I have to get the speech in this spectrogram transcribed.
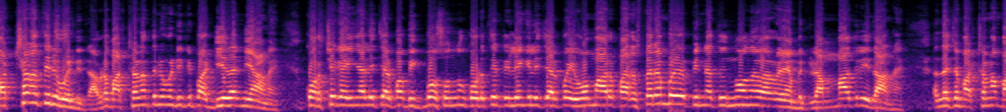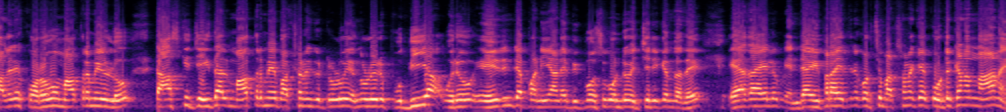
ഭക്ഷണത്തിന് വേണ്ടിയിട്ട്. അവിടെ ഭക്ഷണത്തിന് വേണ്ടിയിട്ട് ഇപ്പം അടി തന്നെയാണ്. കുറച്ച് കഴിഞ്ഞാൽ ചിലപ്പോൾ ബിഗ് ബോസ് ഒന്നും കൊടുത്തിട്ടില്ലെങ്കിൽ ചിലപ്പോൾ യുവന്മാർ പരസ്പരം പിന്നെ തിന്നോന്ന് പറയാൻ പറ്റില്ല. അമ്മാതിരി ഇതാണ്. എന്ന് വെച്ചാൽ ഭക്ഷണം വളരെ കുറവ് മാത്രമേ ഉള്ളൂ. ടാസ്ക് ചെയ്താൽ മാത്രമേ ഭക്ഷണം കിട്ടുള്ളൂ എന്നുള്ളൊരു പുതിയ ഒരു ഏഴിന്റെ പണിയാണ് ബിഗ് ബോസ് കൊണ്ടുവച്ചിരിക്കുന്നത് ഏതായാലും എന്റെ അഭിപ്രായത്തിന് കുറച്ച് ഭക്ഷണമൊക്കെ കൊടുക്കണം എന്നാണ്.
